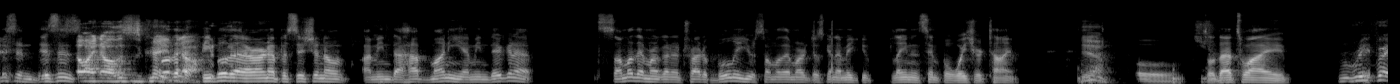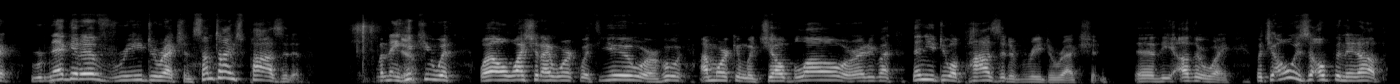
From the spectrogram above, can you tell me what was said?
listen, this is. Oh, I know, this is great. people no. that, people that are in a position of i mean that have money i mean they're gonna some of them are gonna try to bully you some of them are just gonna make you plain and simple waste your time Yeah, oh so that's why Re- re- negative redirection, sometimes positive. When they hit you with, well, why should I work with you? Or who, I'm working with Joe Blow or anybody, then you do a positive redirection uh, the other way. But you always open it up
